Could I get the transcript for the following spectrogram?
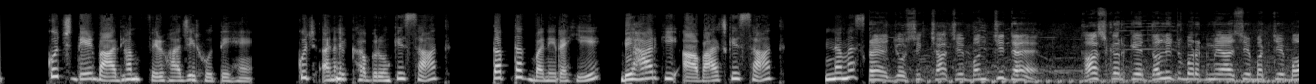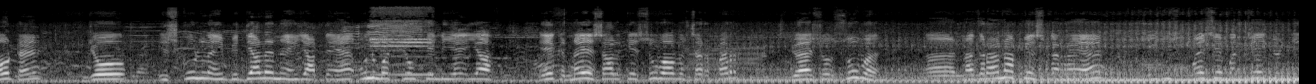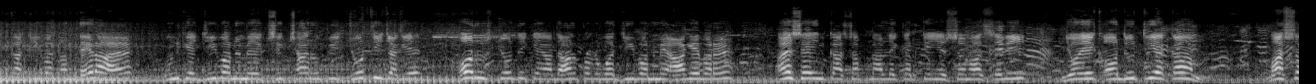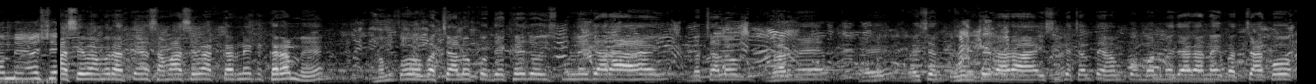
कुछ देर बाद हम फिर हाजिर होते हैं। कुछ अन्य खबरों के साथ। तब तक बने रहिए बिहार की आवाज़ के साथ। नमस्कार। जो शिक्षा से वंचित हैं, खास करके दलित वर्ग में ऐसे बच्चे बहुत हैं, जो स्कूल नहीं, विद्यालय नहीं जाते हैं, उन बच्चों के लिए यह एक नए साल के शुभ अवसर पर जो है सो शुभ नजराना पेश कर रहे हैं कि वैसे बच्चे जो जिनका जीवन अंधेरा है उनके जीवन में एक शिक्षा रूपी ज्योति जगे और उस ज्योति के आधार पर वह जीवन में आगे बढ़े। ऐसे इनका सपना लेकर के ये समाज सेवी जो एक अद्वितीय काम, वास्तव में ऐसे सेवा में रहते हैं। समाज सेवा करने के क्रम में हमको बच्चा लोग को देखे जो स्कूल नहीं जा रहा है। बच्चा लोग घर में ऐसे घूमते रह रहा है। इसी के चलते हमको मन में जाएगा, नहीं, बच्चा को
